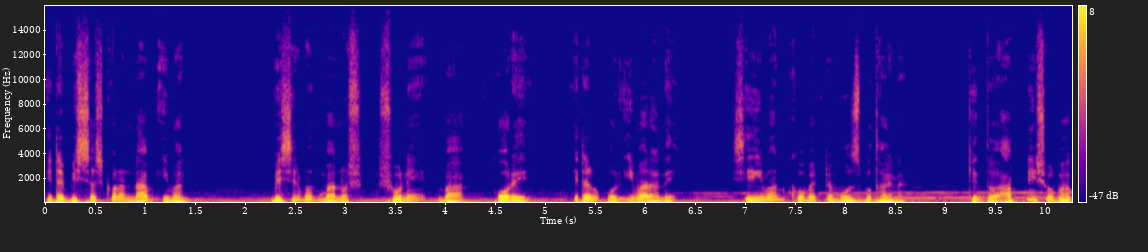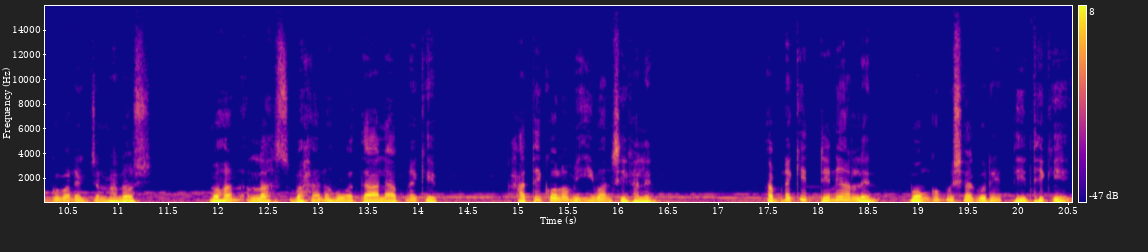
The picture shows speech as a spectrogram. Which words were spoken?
এটা বিশ্বাস করার নাম ইমান বেশিরভাগ মানুষ শোনে বা পড়ে এটার উপর ইমান আনে। সে ইমান খুব একটা মজবুত হয় না। কিন্তু আপনি সৌভাগ্যবান একজন মানুষ, মহান আল্লাহ সুবাহানহ তাআলা আপনাকে হাতে কলমে ইমান শিখালেন। আপনাকে টেনে আনলেন বঙ্গোপসাগরের তীর থেকে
